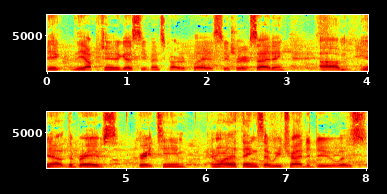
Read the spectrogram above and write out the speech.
the the opportunity to go see Vince Carter play is super exciting. Um, you know, the Braves, great team. And one of the things that we tried to do was,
